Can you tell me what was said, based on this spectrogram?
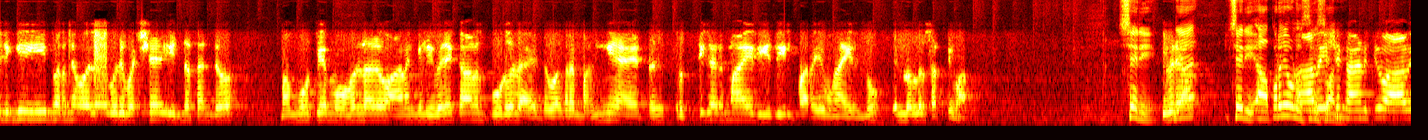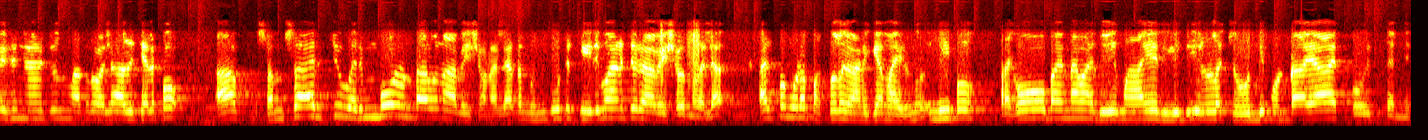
എനിക്ക് ഈ പറഞ്ഞ പോലെ ഒരു പക്ഷേ ഇന്നസെന്റോ മമ്മൂട്ടിയോ മോഹൻലാലോ ആണെങ്കിൽ ഇവരെക്കാളും കൂടുതലായിട്ട് വളരെ ഭംഗിയായിട്ട് തൃപ്തികരമായ രീതിയിൽ പറയുമായിരുന്നു എന്നുള്ളത് സത്യമാണ്. ശരി ഇവരെ ശരി ആ പറഞ്ഞോളൂ ആവേശം കാണിച്ചു ആവേശം കാണിച്ചു എന്ന് മാത്രമല്ല അത് ചിലപ്പോ ആ സംസാരിച്ചു വരുമ്പോൾ ഉണ്ടാവുന്ന ആവേശമാണ്. അല്ലാണ്ട് മുൻകൂട്ടി തീരുമാനിച്ച ഒരു ആവേശമൊന്നുമല്ല. അല്പം കൂടെ പക്വത കാണിക്കാമായിരുന്നു. ഇനിയിപ്പോ പ്രകോപനമായ രീതിയിലുള്ള ചോദ്യം ഉണ്ടായാൽ പോയി തന്നെ.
